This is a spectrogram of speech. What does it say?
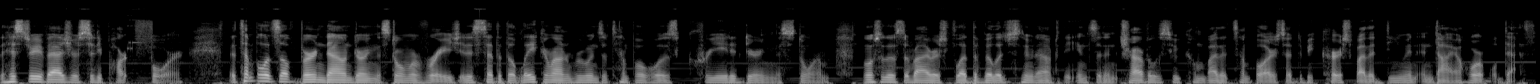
The History of Azure City Part 4. The temple itself burned down during the Storm of Rage. It is said that the lake around ruins of temple was created during the storm. Most of the survivors fled the village soon after the incident. Travelers who come by the temple are said to be cursed by the demon and die a horrible death.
